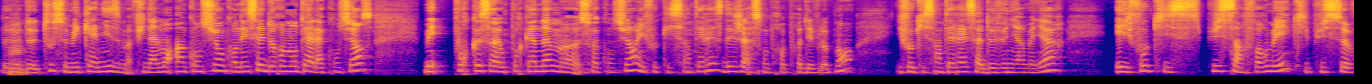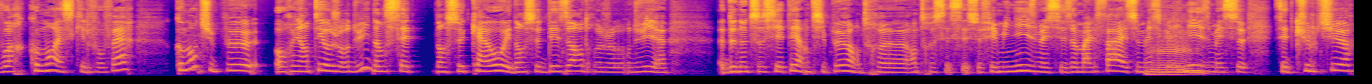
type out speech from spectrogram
de, hmm. de, tout ce mécanisme finalement inconscient qu'on essaie de remonter à la conscience mais pour que ça, pour qu'un homme soit conscient, il faut qu'il s'intéresse déjà à son propre développement. Il faut qu'il s'intéresse à devenir meilleur et il faut qu'il puisse s'informer, qu'il puisse voir comment est-ce qu'il faut faire. Comment tu peux orienter aujourd'hui dans cette, dans ce chaos et dans ce désordre aujourd'hui euh, de notre société un petit peu entre entre ce féminisme et ces hommes alpha et ce masculinisme et ce, cette culture?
